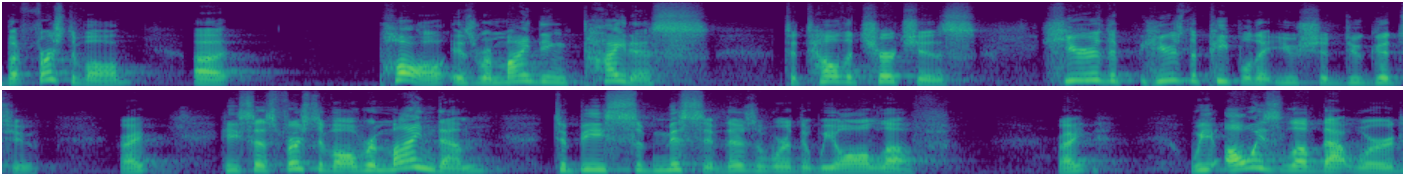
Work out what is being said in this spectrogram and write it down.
but first of all, uh, Paul is reminding Titus to tell the churches here the, here's the people that you should do good to, right? He says, first of all, remind them to be submissive. There's a word that we all love, right? We always love that word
